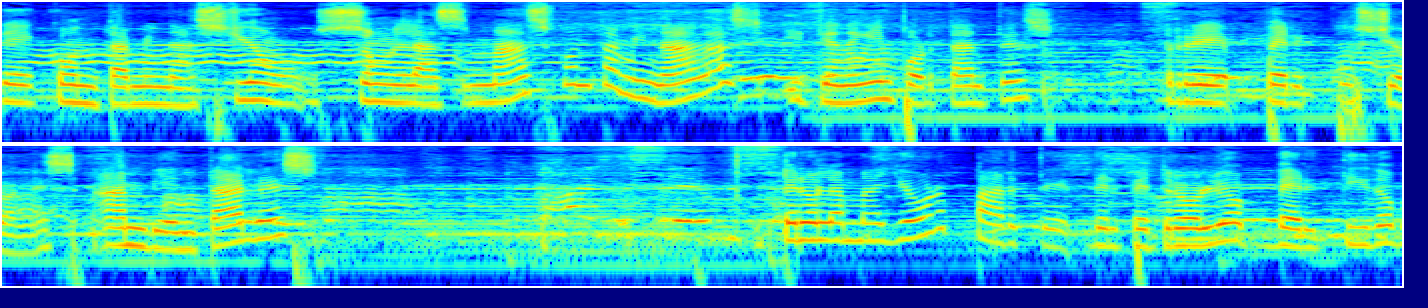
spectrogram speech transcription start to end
de contaminación son las más contaminadas y tienen importantes repercusiones ambientales, pero la mayor parte del petróleo vertido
